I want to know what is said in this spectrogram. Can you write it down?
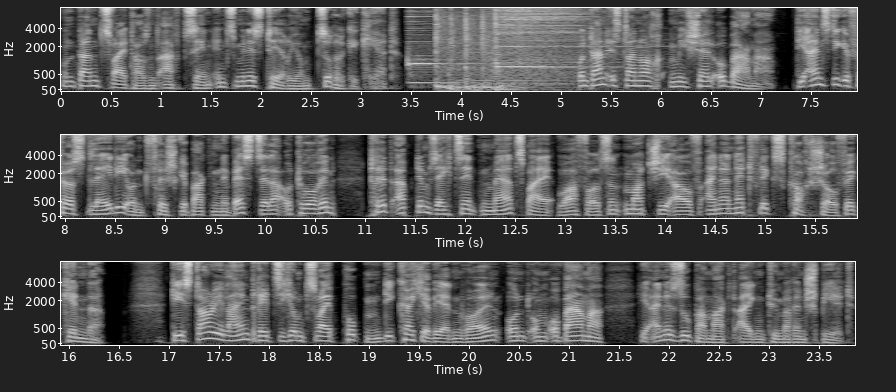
und dann 2018 ins Ministerium zurückgekehrt. Und dann ist da noch Michelle Obama. Die einstige First Lady und frisch gebackene Bestsellerautorin tritt ab dem 16. März bei Waffles und Mochi auf, einer Netflix-Kochshow für Kinder. Die Storyline dreht sich um zwei Puppen, die Köche werden wollen, und um Obama, die eine Supermarkteigentümerin spielt.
